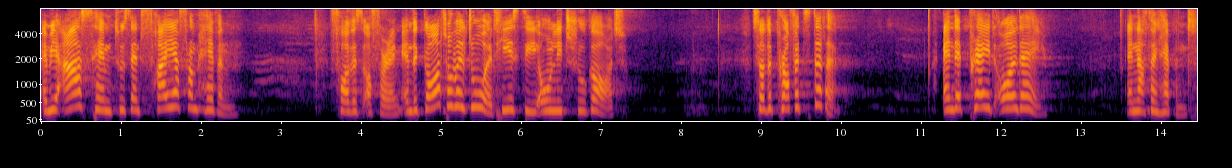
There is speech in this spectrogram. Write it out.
and we ask him to send fire from heaven for this offering. And the God who will do it, he is the only true God. So the prophets did it. And they prayed all day, and nothing happened.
